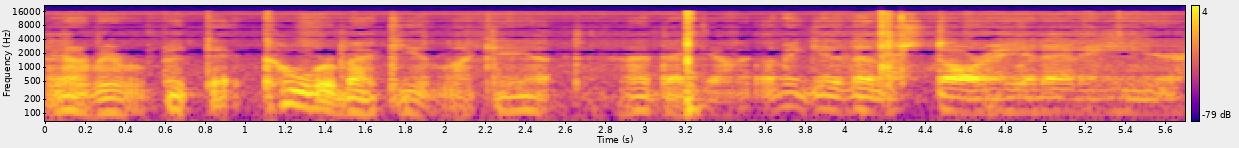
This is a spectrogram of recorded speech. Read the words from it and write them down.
I gotta remember to put that core back in like that. I that on it. Let me get another star head out of here.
